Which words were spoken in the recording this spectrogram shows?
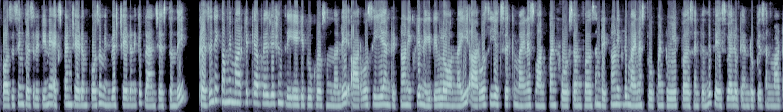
processing ఫెసిలిటీని ఎక్స్పాండ్ చేయడం కోసం ఇన్వెస్ట్ చేయడానికి ప్లాన్ చేస్తుంది. ప్రెసెంట్ ఈ company market capitalization three eighty two crores ఉందండి ROCE and return on equity నెగిటివ్లో ఉన్నాయి. ఆర్ఓసీ వచ్చేసరికి minus one point four seven percent return on equity minus two point two eight percent ఉంది. ఫేస్ వాల్యూ టెన్ రూపీస్ అనమాట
